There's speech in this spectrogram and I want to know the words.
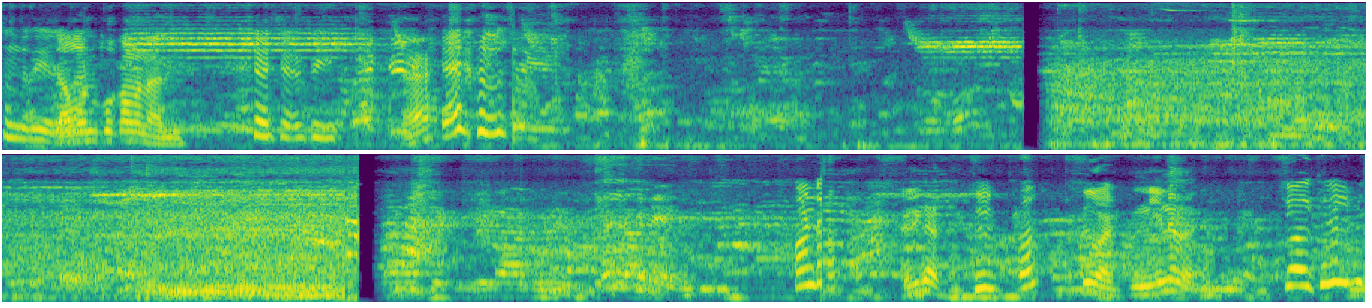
সুন্দর কেমন আলি হ্যাঁ কোনটা? ঠিক আছে। হুম বল। কি বল, নিয়ে নেবে? চ ওইখানে নিবি?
